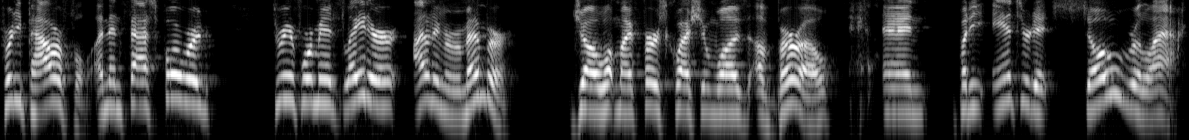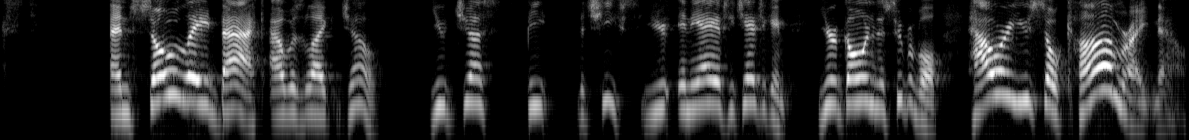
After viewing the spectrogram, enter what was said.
pretty powerful. And then fast forward three or four minutes later, I don't even remember, Joe, what my first question was of Burrow. And, but he answered it so relaxed and so laid back. I was like, Joe, you just beat the Chiefs. You in the AFC Championship game. You're going to the Super Bowl. How are you so calm right now?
